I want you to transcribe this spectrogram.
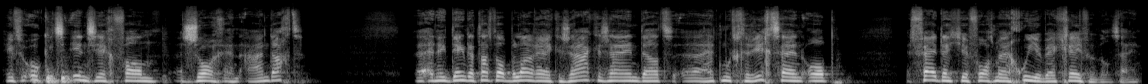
heeft er ook iets in zich van zorg en aandacht. Uh, en ik denk dat dat wel belangrijke zaken zijn. Dat uh, het moet gericht zijn op het feit dat je volgens mij een goede werkgever wil zijn.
